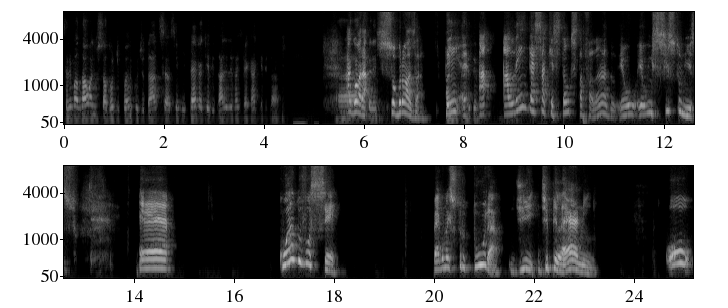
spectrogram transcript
Se ele mandar um administrador de banco de dados, se assim, me pega aquele dado, ele vai pegar aquele dado. Ah, Agora, diferente... Sobrosa, tem, é, a, além dessa questão que você está falando, eu, eu insisto nisso. É, quando você pega uma estrutura de deep learning, ou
